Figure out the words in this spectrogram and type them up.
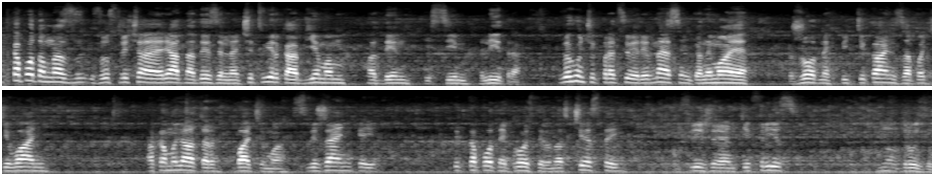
Під капотом нас зустрічає рядна дизельна четвірка об'ємом 1,7 літра. Двигунчик працює рівнесенько, немає жодних підтікань, запотівань. Акумулятор бачимо свіженький. Підкапотний простір у нас чистий, свіжий антифріз. Ну, друзі,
